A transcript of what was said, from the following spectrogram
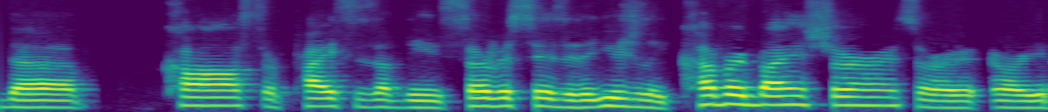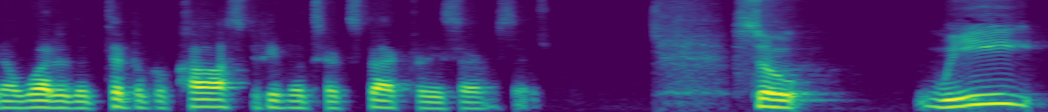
the costs or prices of these services. Is it usually covered by insurance or, or, you know, what are the typical costs for people to expect for these services? So we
